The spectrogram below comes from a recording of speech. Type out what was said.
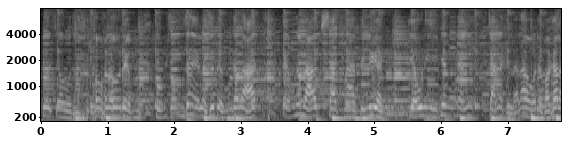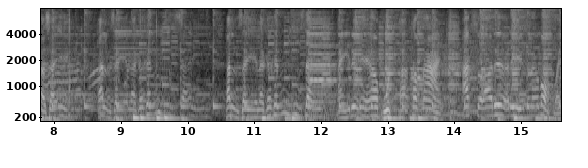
เด้อเจ้าเท่าเก่าเราเดิมผมสมใจละสิเดิมกะลากเติม น้ำลากสักมาเป็นเรื่องเดี๋ยวนี้ยังไงจันละขึ้นละเล่าเดี๋ยวมาข้าละใส่ขันใส่ละก็ขันใส่หันใส่แล้วก็ขันใส่ให้เรื่องพุทธทำนายอักษรเรื่องดีมันบอกไว้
